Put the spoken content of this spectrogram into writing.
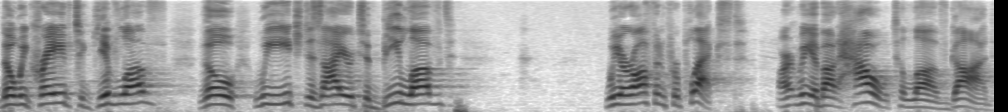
Though we crave to give love, though we each desire to be loved, we are often perplexed, aren't we, about how to love God,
